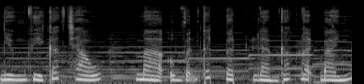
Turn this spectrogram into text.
nhưng vì các cháu mà ông vẫn tất bật làm các loại bánh.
